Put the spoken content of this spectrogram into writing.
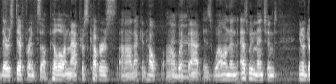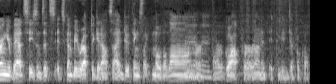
there's different uh, pillow and mattress covers uh, that can help uh, with that as well. And then, as we mentioned, you know, during your bad seasons, it's it's going to be rough to get outside and do things like mow the lawn or, mm-hmm. or go out for a run. It, it can be difficult.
